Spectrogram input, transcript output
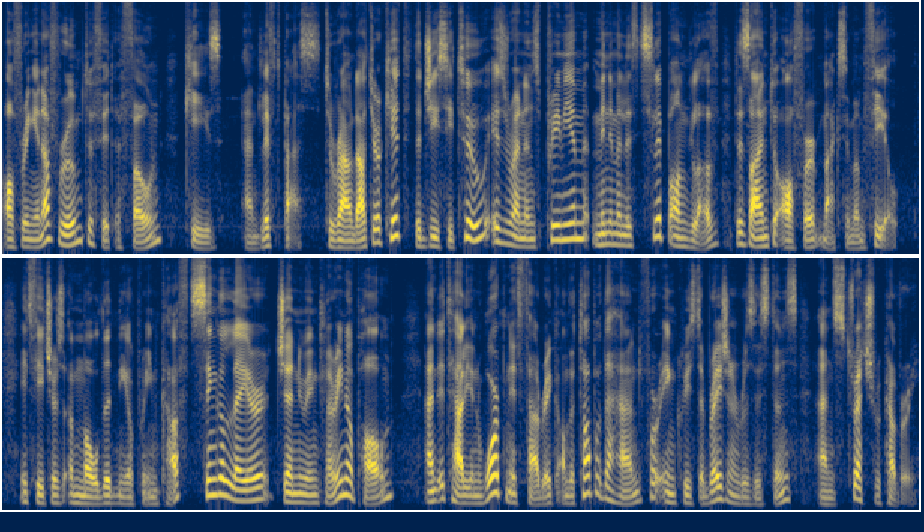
offering enough room to fit a phone, keys, and lift pass. To round out your kit, the GC2 is Renen's premium minimalist slip-on glove designed to offer maximum feel. It features a molded neoprene cuff, single-layer genuine Clarino palm, and Italian warp knit fabric on the top of the hand for increased abrasion resistance and stretch recovery.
